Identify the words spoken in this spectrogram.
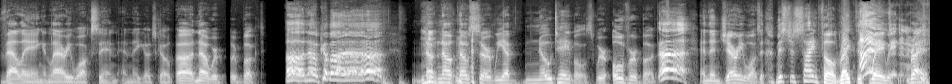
valeting and Larry walks in, and they go just go, uh, no, we're we're booked. Oh no, come on. uh, uh." No, no, no, sir. We have no tables. We're overbooked. Ah! And then Jerry walks in. Mr. Seinfeld, right this way. With, right.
